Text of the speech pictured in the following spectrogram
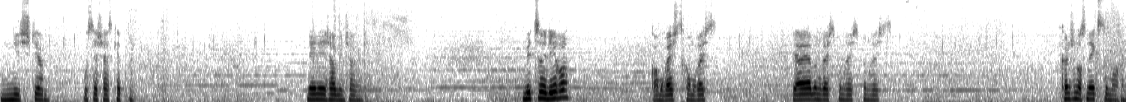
Nicht sterben. Wo ist der scheiß Captain? Nee, nee, ich hab ihn, ich hab ihn. Mitte, Leere. Komm rechts, komm rechts. Ja, ja, bin rechts, bin rechts, bin rechts. Können schon das nächste machen.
